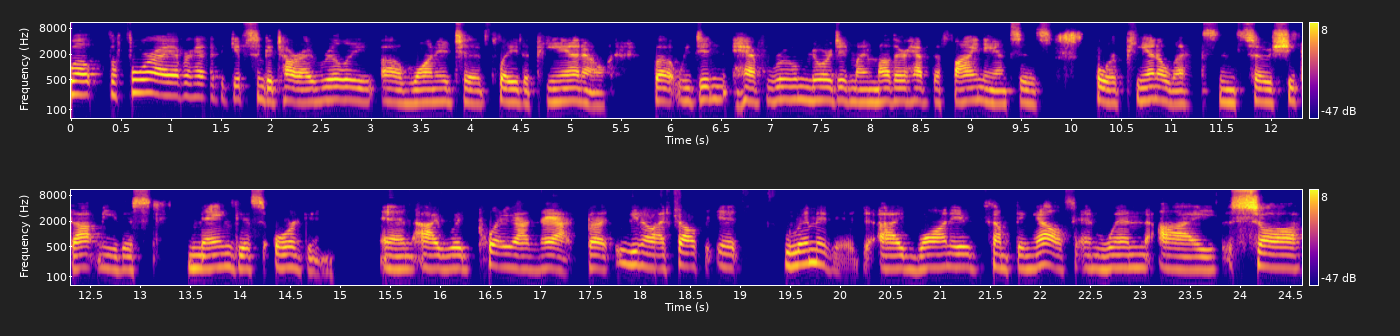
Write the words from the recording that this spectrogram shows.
Well, before I ever had the Gibson guitar, I really uh, wanted to play the piano, but we didn't have room, nor did my mother have the finances for piano lessons. So she got me this Magnus organ and I would play on that. But, you know, I felt it limited. I wanted something else. And when I saw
